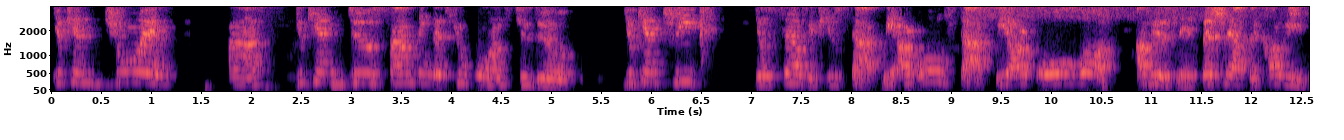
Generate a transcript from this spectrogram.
You can join us. You can do something that you want to do. You can treat yourself if you're stuck. We are all stuck. We are all lost, obviously, especially after COVID.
